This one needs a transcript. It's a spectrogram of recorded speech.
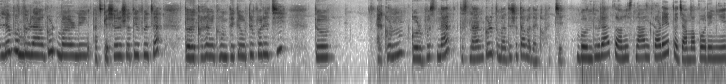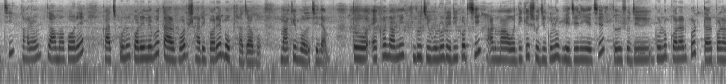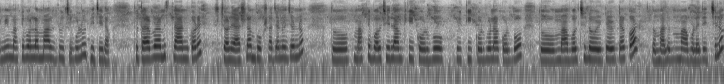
Hello বন্ধুরা, good morning. আজকে সরস্বতী পূজা, তো এখন আমি ঘুম থেকে উঠে পড়েছি। তো এখন করব স্নান। তো স্নান করে তোমাদের সাথে আবার দেখা হচ্ছে। বন্ধুরা, তো আমি স্নান করে, তো জামা পরে নিয়েছি, কারণ জামা পরে কাজগুলো করে নেব, তারপর শাড়ি পরে ভোগ সাজাবো, মাকে বলছিলাম। তো এখন আমি লুচিগুলো রেডি করছি আর মা ওদিকে সুজিগুলো ভেজে নিয়েছে। তো সুজিগুলো করার পর তারপর আমি মাকে বললাম, মা, লুচিগুলো ভেজে নাও। তো তারপর আমি স্নান করে চলে আসলাম ভোগ সাজানোর জন্য। তো মাকে বলছিলাম, কি করব? কি করব না করব? তো মা বলছিল, ওইটা ওইটা কর। তো মা বলে দিচ্ছিল।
